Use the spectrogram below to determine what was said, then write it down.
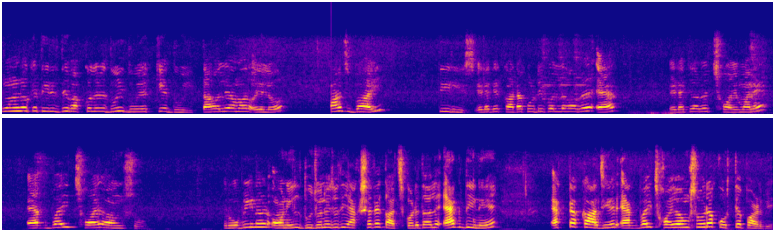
পনেরোকে তিরিশ দিয়ে ভাগ করলে দুই দুই এককে দুই। তাহলে আমার এলো পাঁচ বাই তিরিশ। এটাকে কাটাকুটি করলে হবে এক। এটাকে হবে ছয় মানে এক বাই ছয় অংশ। রবিন আর অনিল দুজনে যদি একসাথে কাজ করে, তাহলে একদিনে একটা কাজের এক বাই ছয় অংশ ওরা করতে পারবে।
